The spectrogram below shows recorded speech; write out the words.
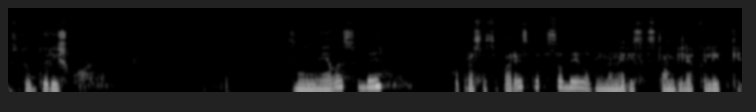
Ось тут доріжку змінила сюди. Купресосипарис пересадила, він мене ріс ось там біля калітки.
